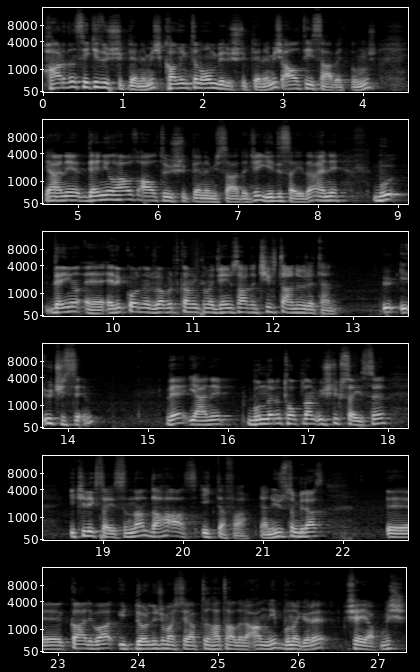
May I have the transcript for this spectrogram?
Harden 8 üçlük denemiş. Covington 11 üçlük denemiş. 6 isabet bulmuş. Yani Daniel House 6 üçlük denemiş sadece. 7 sayıda. Hani bu Daniel, e, Eric Gordon, Robert Covington ve James Harden çift tane üreten 3 isim. Ve yani bunların toplam üçlük sayısı ikilik sayısından daha az ilk defa. Yani Houston biraz e, galiba dördüncü maçta yaptığı hataları anlayıp buna göre şey yapmış,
